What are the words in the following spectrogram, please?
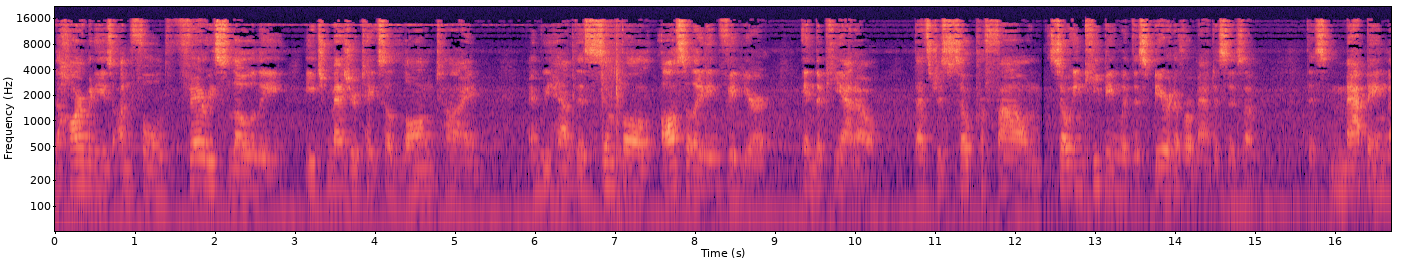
The harmonies unfold very slowly. Each measure takes a long time, and we have this simple oscillating figure in the piano that's just so profound, so in keeping with the spirit of Romanticism, this mapping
